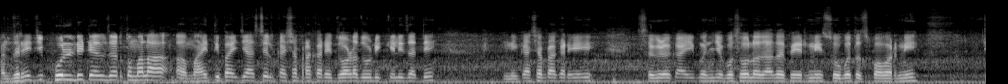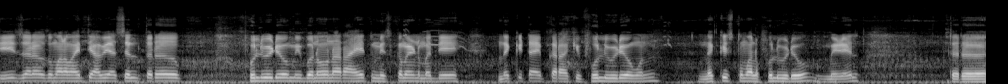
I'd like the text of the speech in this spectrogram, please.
आणि जर ह्याची फुल डिटेल जर तुम्हाला माहिती पाहिजे असेल कशाप्रकारे जोडाजोडी केली जाते आणि कशा प्रकारे सगळं काही म्हणजे बसवलं जातं पेरणीसोबतच फवारणी ते जर तुम्हाला माहिती हवी असेल तर फुल व्हिडिओ मी बनवणार आहे. तुम्हीच कमेंटमध्ये नक्की टाईप करा की फुल व्हिडिओ म्हणून. नक्कीच तुम्हाला फुल व्हिडिओ मिळेल. तर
